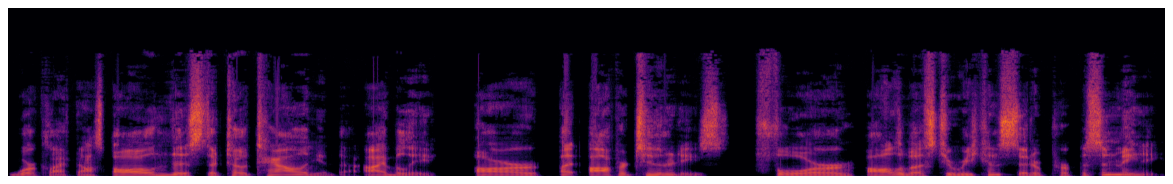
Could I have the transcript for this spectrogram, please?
work life balance, all this, the totality of that, I believe are uh, opportunities for all of us to reconsider purpose and meaning.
